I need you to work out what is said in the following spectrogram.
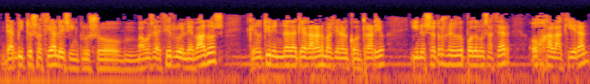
de ámbitos sociales, incluso, vamos a decirlo, elevados, que no tienen nada que ganar, más bien al contrario, y nosotros lo único que podemos hacer, ojalá quieran,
